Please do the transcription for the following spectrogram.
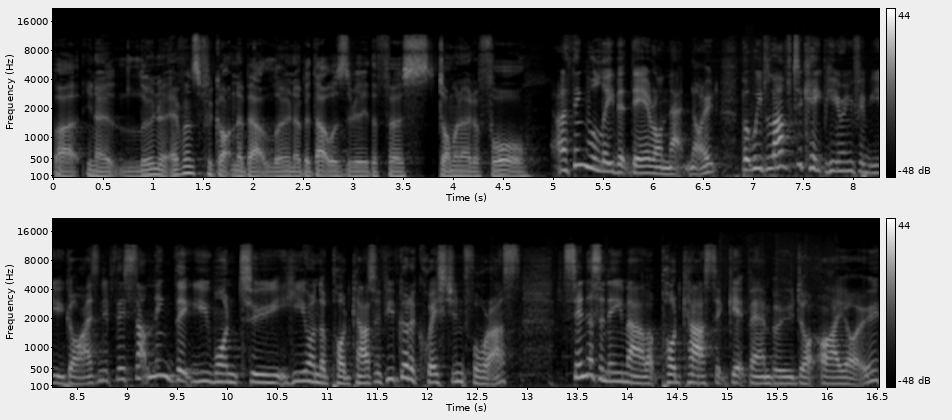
But you know, Luna, everyone's forgotten about Luna, but that was really the first domino to fall. I think we'll leave it there on that note. But we'd love to keep hearing from you guys. And if there's something that you want to hear on the podcast, if you've got a question for us, send us an email at podcast at getbamboo.io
